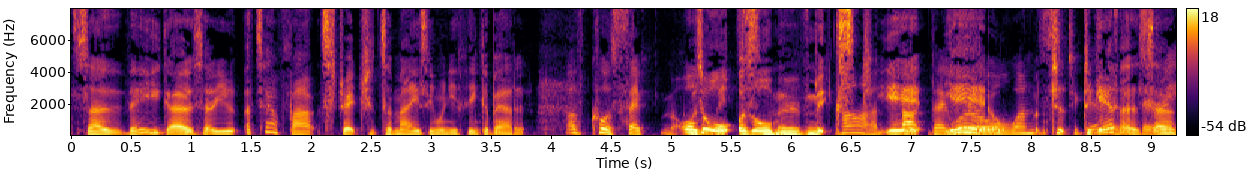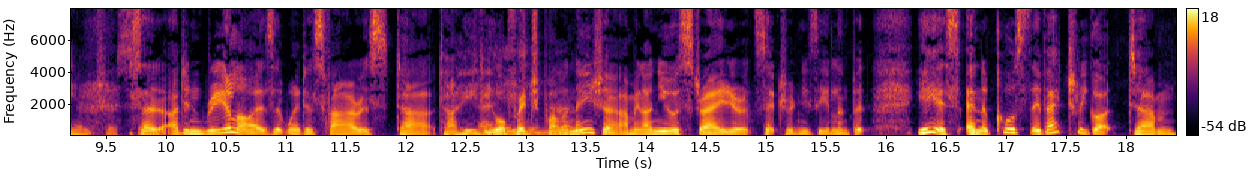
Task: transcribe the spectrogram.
So there you go. So you, that's how far it stretched. It's amazing when you think about it. Of course, they all was all, was all mixed. Apart, yeah, they yeah, were all once t- together. together. so, so I didn't realise it went as far as ta- Tahiti, Tahiti, or French no. Polynesia. I mean, I knew Australia, etc., New Zealand, but yes, and of course they've actually got. Um,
